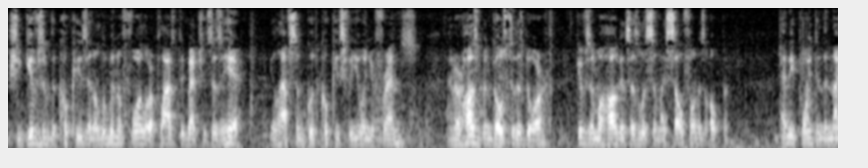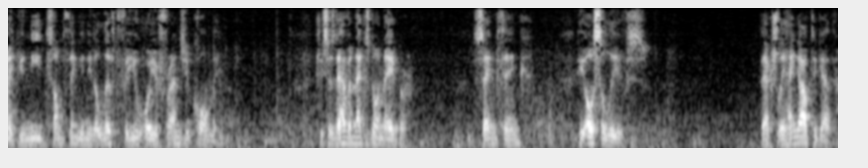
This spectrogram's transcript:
She gives him the cookies in aluminum foil or a plastic bag. She says, Here, you'll have some good cookies for you and your friends. And her husband goes to the door, gives him a hug, and says, Listen, my cell phone is open. Any point in the night you need something, you need a lift for you or your friends, you call me. She says, They have a next door neighbor. Same thing he also leaves. They actually hang out together.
